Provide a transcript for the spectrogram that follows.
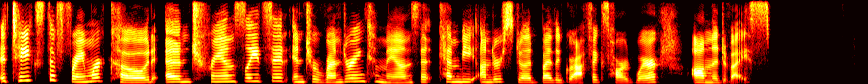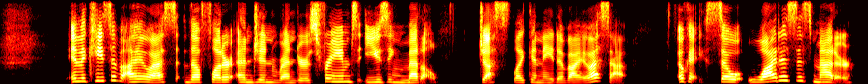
It takes the framework code and translates it into rendering commands that can be understood by the graphics hardware on the device. In the case of iOS, the Flutter engine renders frames using Metal, just like a native iOS app. Okay, so why does this matter?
